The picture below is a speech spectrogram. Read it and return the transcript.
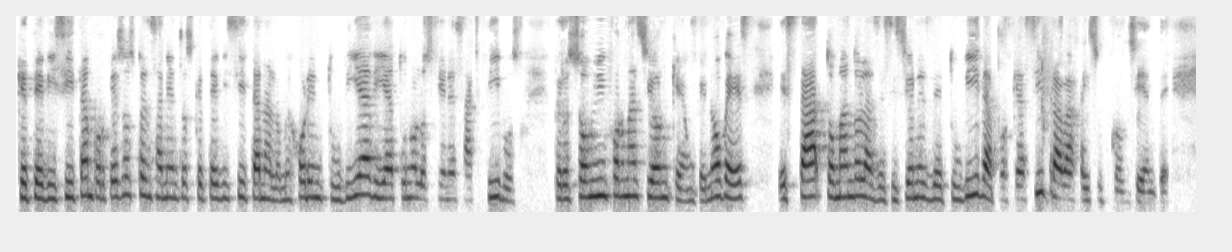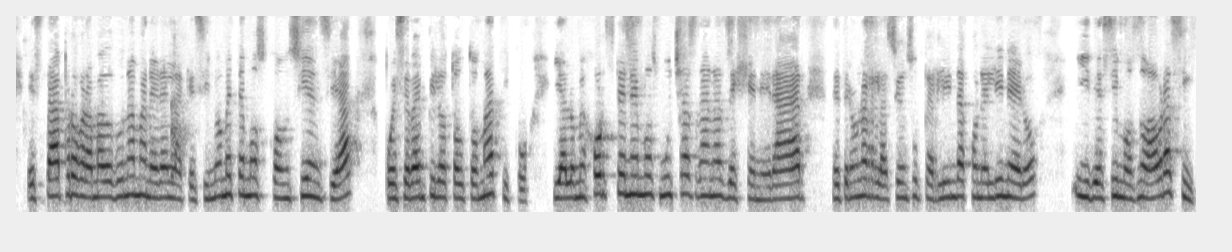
que te visitan, porque esos pensamientos que te visitan, a lo mejor en tu día a día tú no los tienes activos, pero son información que aunque no ves, está tomando las decisiones de tu vida, porque así trabaja el subconsciente. Está programado de una manera en la que si no metemos conciencia, pues se va en piloto automático y a lo mejor tenemos muchas ganas de generar, de tener una relación súper linda con el dinero y decimos, no, ahora sí,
